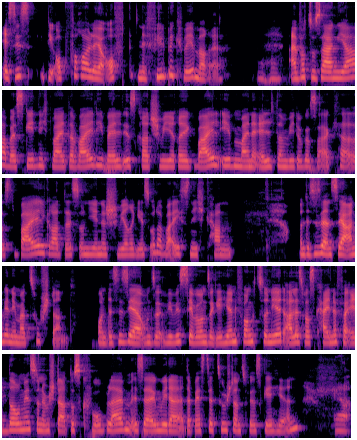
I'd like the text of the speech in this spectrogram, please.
es ist die Opferrolle ja oft eine viel bequemere. Mhm. Einfach zu sagen, ja, aber es geht nicht weiter, weil die Welt ist gerade schwierig, weil eben meine Eltern, wie du gesagt hast, weil gerade das und jenes schwierig ist oder weil ich es nicht kann. Und es ist ein sehr angenehmer Zustand. Und das ist ja, unser, wir wissen ja, wie unser Gehirn funktioniert. Alles, was keine Veränderung ist und im Status quo bleiben, ist ja irgendwie der, der beste Zustand fürs Gehirn. Ja.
